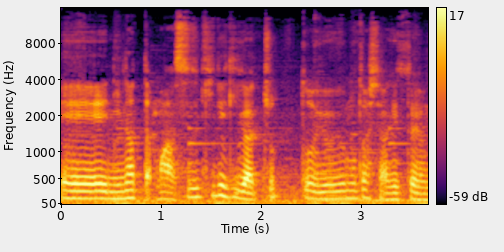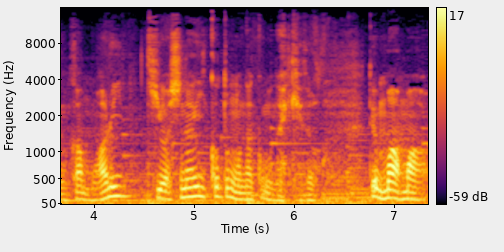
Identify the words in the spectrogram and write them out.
えー、になった、まあ、鈴木秀樹がちょっと余裕を持たせてあげてたような感も悪い気はしないこともなくもないけど。でもまあまあ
